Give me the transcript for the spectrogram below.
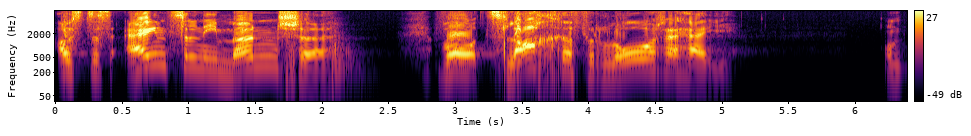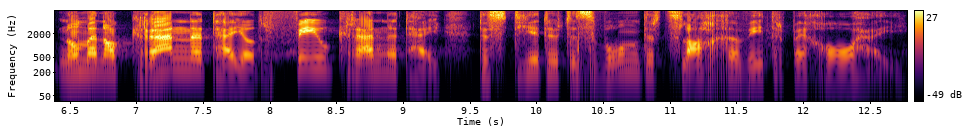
als das einzelne Menschen, wo das Lachen verloren haben und nur noch gerannt haben oder viel gerannt haben, dass die durch das Wunder das Lachen wiederbekommen haben.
